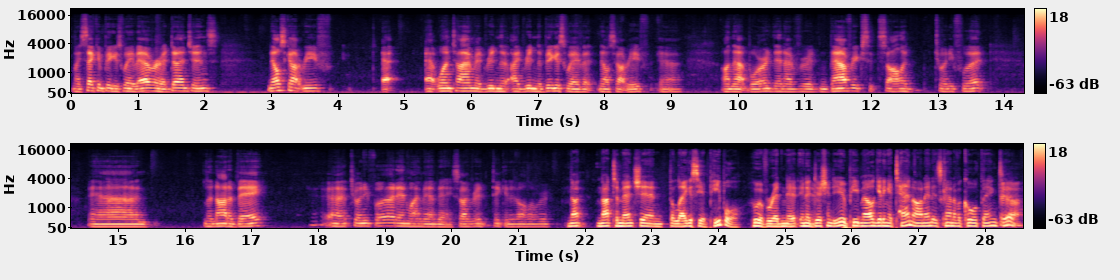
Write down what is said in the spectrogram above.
my second biggest wave ever at Dungeons. Nelscott Reef at at one time had ridden the I'd ridden the biggest wave at Nelscott Reef uh, on that board. Then I've ridden Mavericks at solid twenty foot and Lanada Bay at twenty foot and Waimea Bay. So I've rid, taken it all over. Not not to mention the legacy of people who have ridden it in addition to you. Pete Mel getting a 10 on it is kind of a cool thing too. Yeah.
